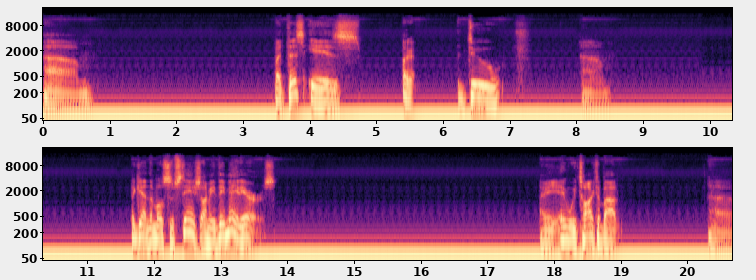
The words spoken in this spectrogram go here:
Um, but this is do um, again the most substantial. I mean, they made errors. I mean, and we talked about. Uh,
